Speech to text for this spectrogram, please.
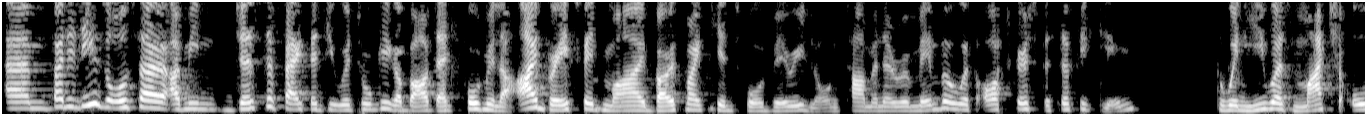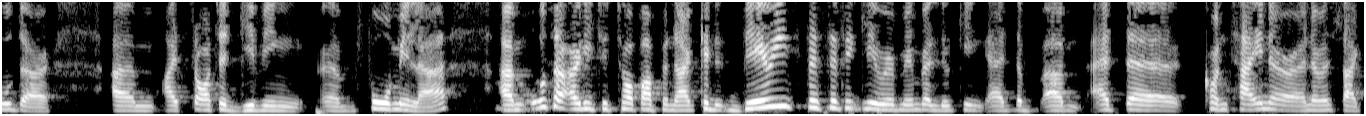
Um, but it is also, I mean, just the fact that you were talking about that formula. I breastfed my, both my kids for a very long time. And I remember with Oscar specifically, when he was much older, um, I started giving um, formula, um, also only to top up. And I can very specifically remember looking at the um, at the container, and I was like,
